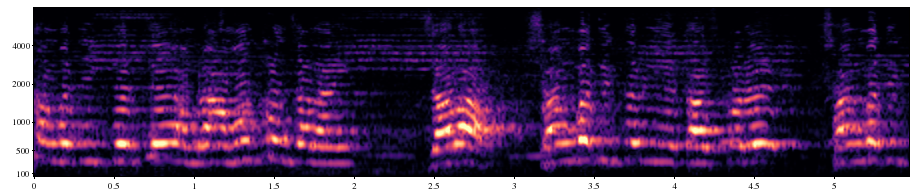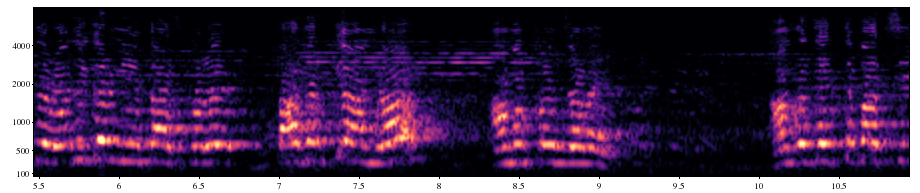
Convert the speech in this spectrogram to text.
সাংবাদিকদেরকে আমরা আমন্ত্রণ জানাই। যারা সাংবাদিকদের নিয়ে কাজ করে, সাংবাদিকদের অধিকার নিয়ে কাজ করে, তাদেরকে আমরা আমন্ত্রণ জানাই। আমরা দেখতে পাচ্ছি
